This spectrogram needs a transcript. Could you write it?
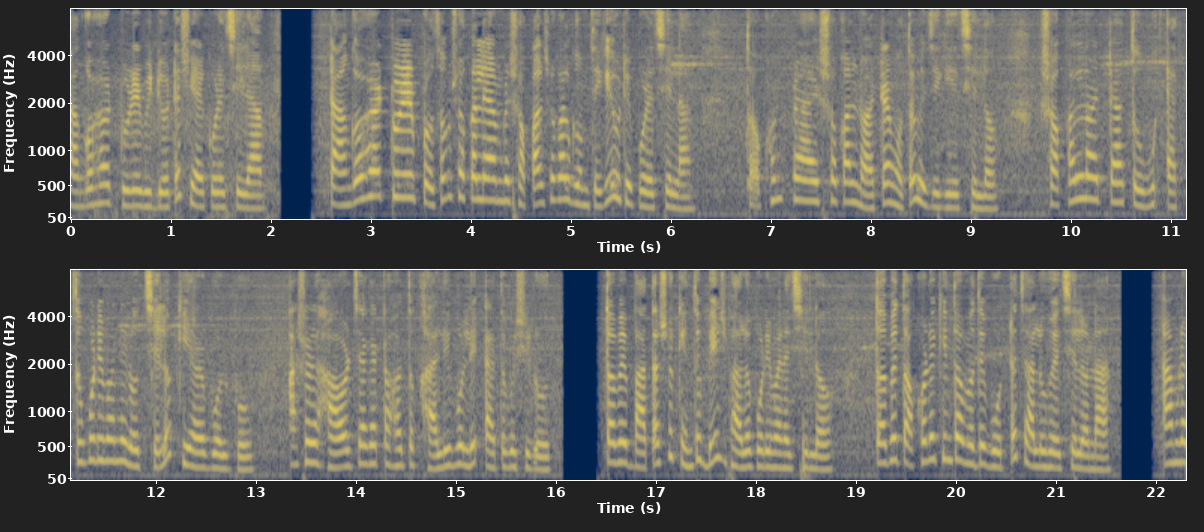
টাঙ্গর হাওর ট্যুরের ভিডিওটা শেয়ার করেছিলাম। টাঙ্গরহাট ট্যুরের প্রথম সকালে আমরা সকাল সকাল ঘুম থেকে উঠে পড়েছিলাম। তখন প্রায় সকাল নয়টার মতো বেজে গিয়েছিল। সকাল নয়টা তবু এত পরিমাণে রোদ ছিল, কি আর বলব? আসলে হাওয়ার জায়গাটা হয়তো খালি বলে এত বেশি রোদ। তবে বাতাসও কিন্তু বেশ ভালো পরিমাণে ছিল। তবে তখনও কিন্তু আমাদের বোটটা চালু হয়েছিল না। আমরা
